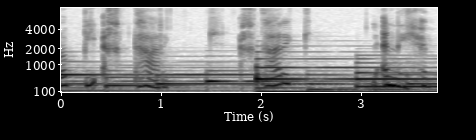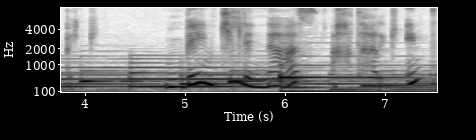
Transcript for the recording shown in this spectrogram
ربي أختارك أختارك لأنه يحبك. من بين كل الناس أختارك أنت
